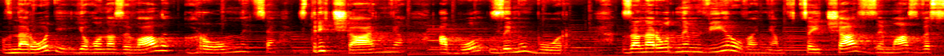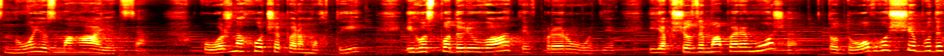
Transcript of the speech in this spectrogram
В народі його називали громниця, стрічання або зимобор. За народним віруванням в цей час зима з весною змагається. Кожна хоче перемогти і господарювати в природі. І якщо зима переможе, то довго ще буде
